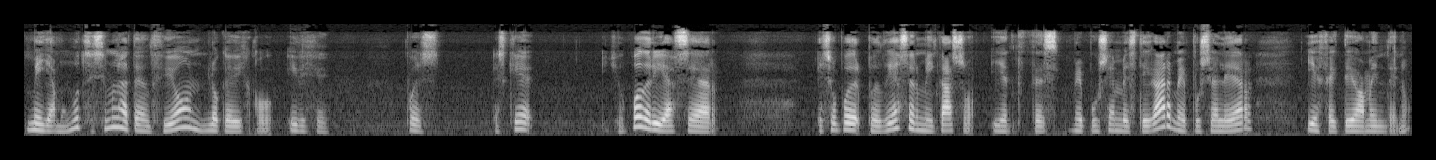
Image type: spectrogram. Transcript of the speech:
me llamó muchísimo la atención lo que dijo. Y dije, pues es que yo podría ser, eso podría ser mi caso. Y entonces me puse a investigar, me puse a leer y efectivamente no.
